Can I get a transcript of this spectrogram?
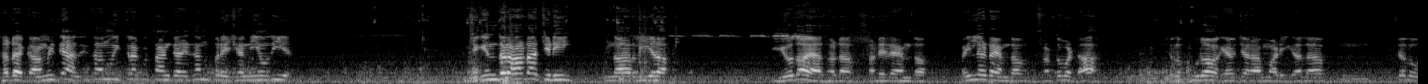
ਸਾਡਾ ਕੰਮ ਹੀ ਧਿਆਨ ਸੀ ਸਾਨੂੰ ਇਸ ਤਰ੍ਹਾਂ ਕੋਈ ਤੰਗ ਕਰੇ, ਸਾਨੂੰ ਪਰੇਸ਼ਾਨੀ ਆਉਂਦੀ ਹੈ ਜੋਗਿੰਦਰ ਸਾਡਾ ਚਿੜੀ, ਨਾਰਲੀ ਵਾਲਾ। ਯੋਧਾ ਆਇਆ ਸਾਡਾ, ਸਾਡੇ ਟਾਈਮ ਦਾ, ਪਹਿਲੇ ਟਾਈਮ ਦਾ ਸਭ ਤੋਂ ਵੱਡਾ। ਚਲੋ ਪੂਰਾ ਹੋ ਗਿਆ ਵਿਚਾਰਾ, ਮਾੜੀ ਗੱਲ ਆ। ਚਲੋ,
